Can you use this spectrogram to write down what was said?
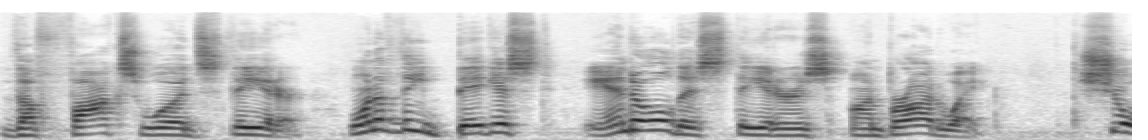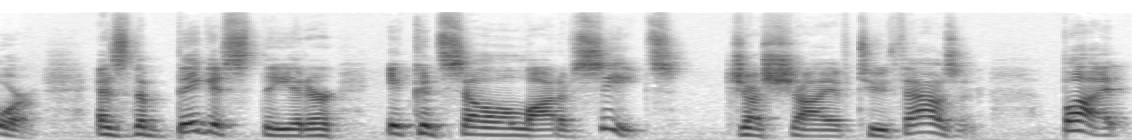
the Foxwoods Theater, one of the biggest and oldest theaters on Broadway. Sure, as the biggest theater, it could sell a lot of seats, just shy of 2,000, but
